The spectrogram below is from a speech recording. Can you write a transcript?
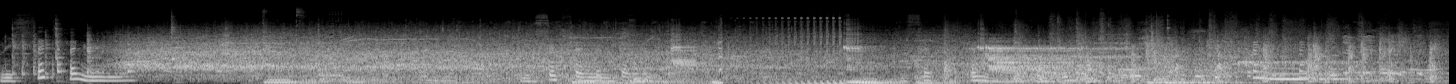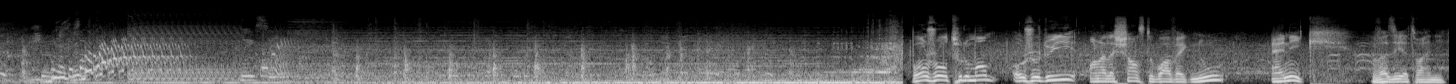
Les sept familles. Les sept familles. Les sept Bonjour tout le monde. Aujourd'hui, on a la chance de voir avec nous Annick. Vas-y à toi, Annick.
